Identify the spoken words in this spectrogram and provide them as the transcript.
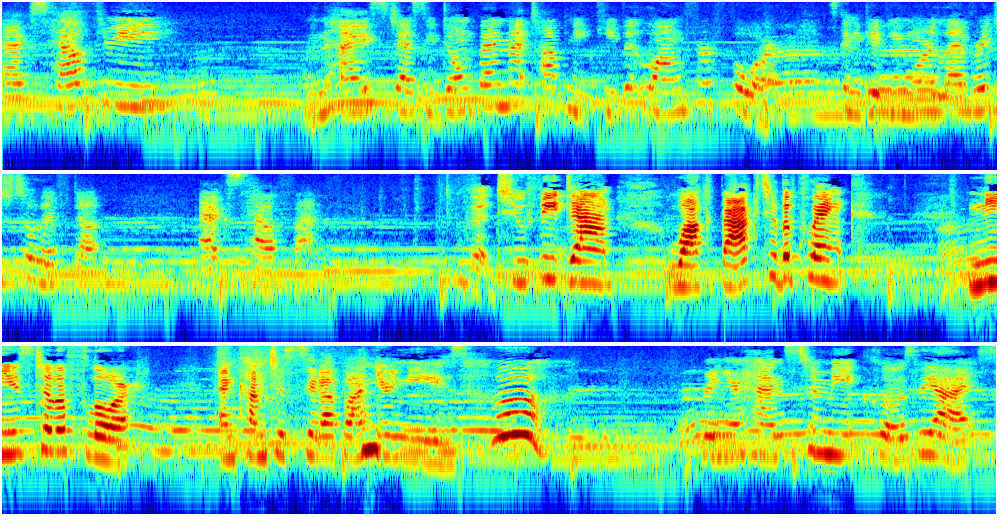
Exhale, three. Nice, Jesse. Don't bend that top knee. Keep it long for four. It's going to give you more leverage to lift up. Exhale, five. Good. Two feet down. Walk back to the plank. Knees to the floor. And come to sit up on your knees. Whew. Bring your hands to meet. Close the eyes.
